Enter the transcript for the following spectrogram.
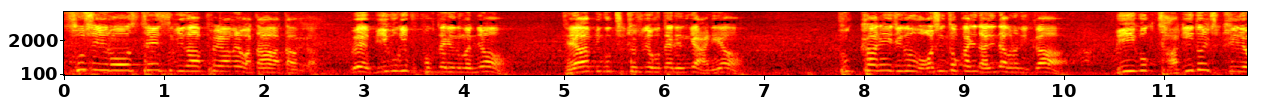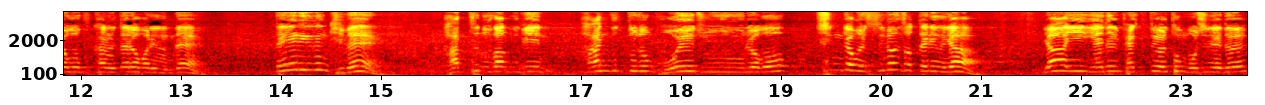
수시로 스텔스기가 평양을 왔다 갔다 합니다. 왜 미국이 북폭 때리는 건요. 대한민국 지켜주려고 때리는 게 아니에요. 북한이 지금 워싱턴까지 날린다 그러니까 미국 자기들 지키려고 북한을 때려버리는데 때리는 김에 같은 우방국인 한국도 좀 보호해주려고 신경을 쓰면서 때리느냐 야 이 얘들 백두혈통 모신 애들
